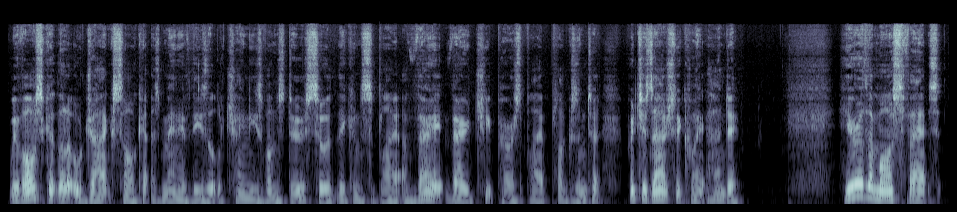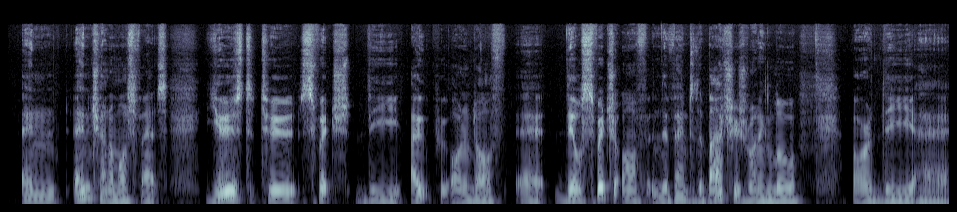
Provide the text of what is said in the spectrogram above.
We've also got the little jack socket, as many of these little Chinese ones do, so that they can supply a very, very cheap power supply it plugs into, which is actually quite handy. Here are the MOSFETs in N-channel MOSFETs used to switch the output on and off. Uh, they'll switch it off in the event of the batteries running low or the uh,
